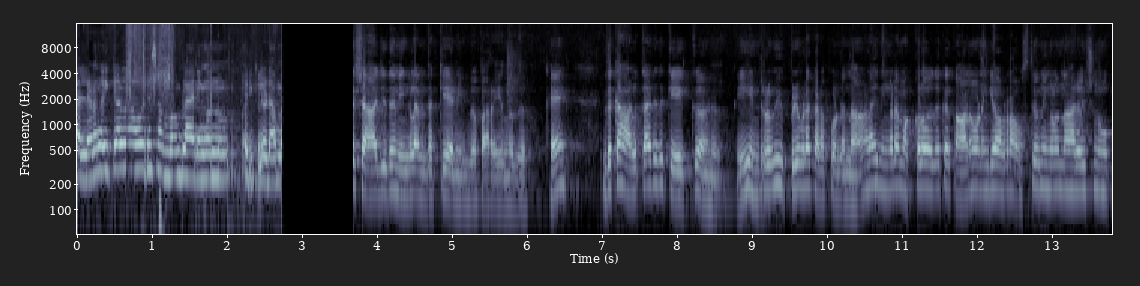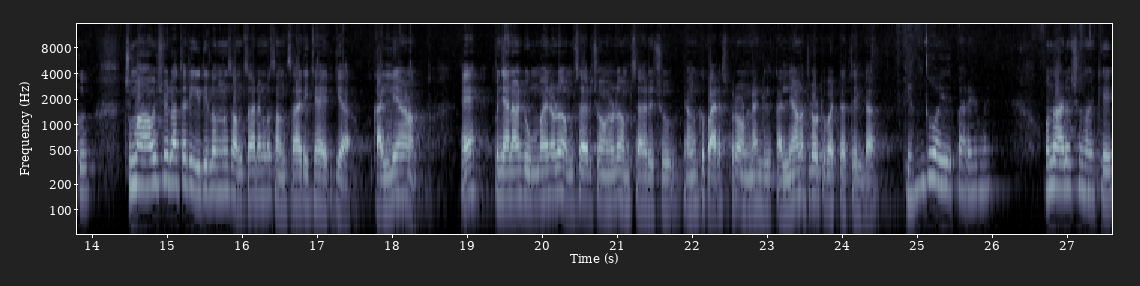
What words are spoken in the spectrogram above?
കല്യാണം കഴിക്കാനുള്ള ആ ഒരു സംഭവം പ്ലാനിങ് ഒന്നും ഒരിക്കലും ഇടാൻ ഷാജിദ് നിങ്ങൾ എന്തൊക്കെയാണ് ഇവ പറയുന്നത്? ഏ? ഇതൊക്കെ ആൾക്കാർ ഇത് കേൾക്കുകയാണ്. ഈ ഇന്റർവ്യൂ ഇപ്പോഴും ഇവിടെ കിടപ്പുണ്ട്. നാളെ നിങ്ങളുടെ മക്കളോ ഇതൊക്കെ കാണുവാണെങ്കിൽ അവരുടെ അവസ്ഥയോ നിങ്ങളൊന്ന് ആലോചിച്ച് നോക്ക്. ചുമ്മാ ആവശ്യമില്ലാത്ത രീതിയിലൊന്നും സംസാരങ്ങൾ സംസാരിക്കാതിരിക്കുക. കല്യാണം. ഏ? ഇപ്പം ഞാൻ അവന്റെ ഉമ്മേനോട് സംസാരിച്ചു അവനോട് സംസാരിച്ചു. ഞങ്ങൾക്ക് പരസ്പരം ഉണ്ടെങ്കിൽ കല്യാണത്തിലോട്ട് പറ്റത്തില്ല. എന്തുവാ ഈ പറയുന്നത് ഒന്ന് ആലോചിച്ച് നോക്കിയേ.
